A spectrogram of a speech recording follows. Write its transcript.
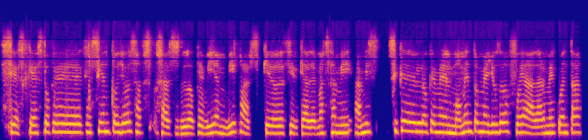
si es que esto que, siento yo es, es, lo que vi en Vigas. Quiero decir que además a mí, a mí sí que lo que me, el momento me ayudó fue a darme cuenta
